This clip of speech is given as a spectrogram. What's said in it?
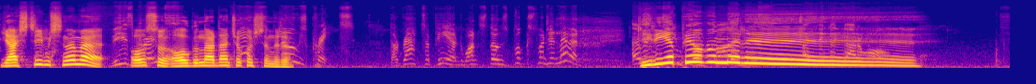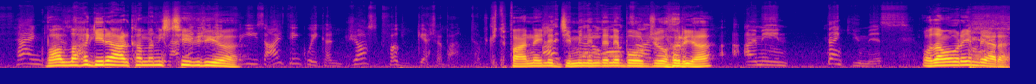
yaşlıymışsın ama olsun. Olgunlardan çok hoşlanırım. Geri yapıyor bunları. Vallahi geri arkamdan iş çeviriyor. Kütüphaneyle Jimmy'nin de ne borcu olur ya. Odama uğrayayım bir ara.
